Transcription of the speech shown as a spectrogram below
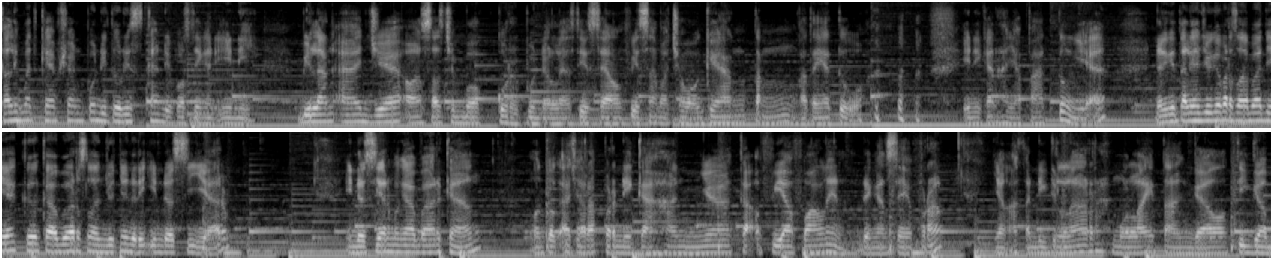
Kalimat caption pun dituliskan di postingan ini. Bilang aja Osa cembokur Bunda Lesti selfie sama cowok ganteng katanya tuh. ini kan hanya patung ya. Dan kita lihat juga persahabat ya ke kabar selanjutnya dari Indosiar. Indosiar mengabarkan untuk acara pernikahannya Kak Via Valen dengan Sevra yang akan digelar mulai tanggal 13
